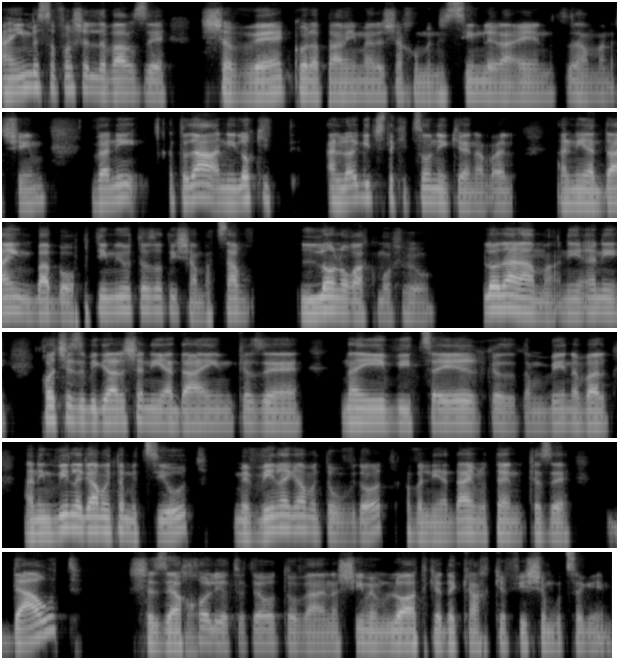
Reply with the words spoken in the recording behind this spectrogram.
האם בסופו של דבר זה שווה כל הפעמים האלה שאנחנו מנסים לראיין את אותם אנשים? ואני, אתה יודע, אני לא, אני לא אגיד שאתה קיצוני, כן, אבל אני עדיין בא באופטימיות הזאת שהמצב לא נורא כמו שהוא. לא יודע למה, אני, אני, יכול להיות שזה בגלל שאני עדיין כזה נאיבי, צעיר כזה, אתה מבין? אבל אני מבין לגמרי את המציאות, מבין לגמרי את העובדות, אבל אני עדיין נותן כזה דאוט שזה יכול להיות יותר טוב, והאנשים הם לא עד כדי כך כפי שמוצגים.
